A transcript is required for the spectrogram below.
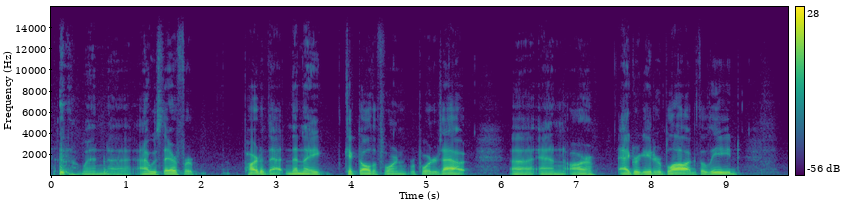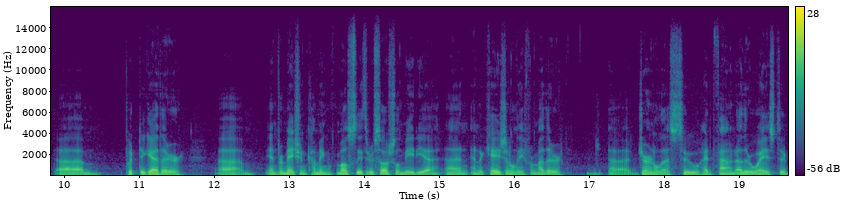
when uh, I was there for part of that, and then they kicked all the foreign reporters out, uh, and our aggregator blog, The Lede, um, put together um, information coming mostly through social media and, and occasionally from other uh, journalists who had found other ways to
